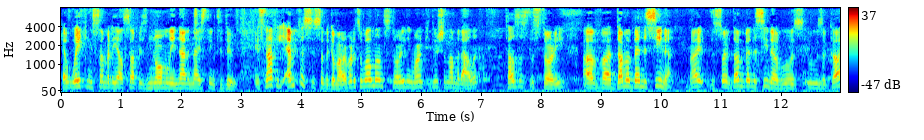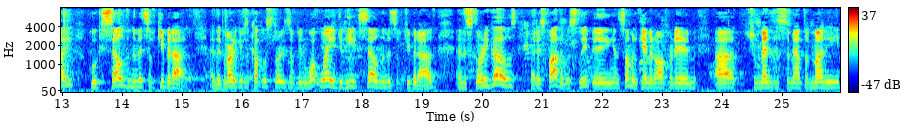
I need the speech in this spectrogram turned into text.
that waking somebody else up is normally not a nice thing to do. It's not the emphasis of the Gemara, but it's a well known story. The Gemara in Kiddushin Lamed Aleph tells us the story of uh, Dama ben Nesina, right? The story of Dama ben Nesina, who was, who was a guy who excelled in the midst of Kibbud. And the Gemara gives a couple of stories of in what way did he excel in the midst of Kibbud. And the story goes that his father was sleeping and someone came and offered him a tremendous amount of money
